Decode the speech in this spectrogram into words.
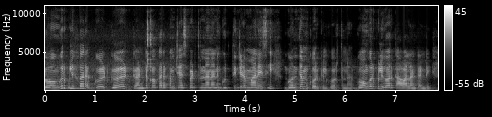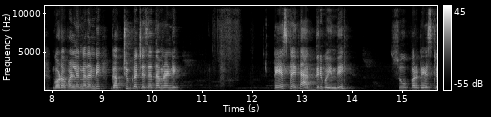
గోంగూర పులిహోర. గుడ్ గుడ్. గంటకు ఒక రకం చేసి పెడుతున్నానని గుర్తించడం మానేసి గొంతెమ్మ కోరికలు కోరుతున్నారు. గోంగూర పులిహోర కావాలంటండి. గొడవ పడలేం కదండి. గప్చుప్గా చేసేద్దాం రండి. టేస్ట్ అయితే అద్దిరిపోయింది. Super taste.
